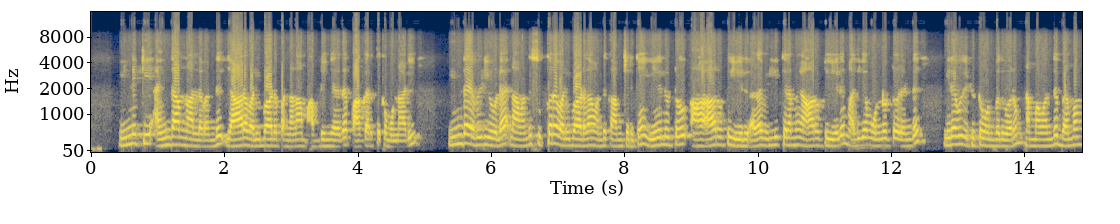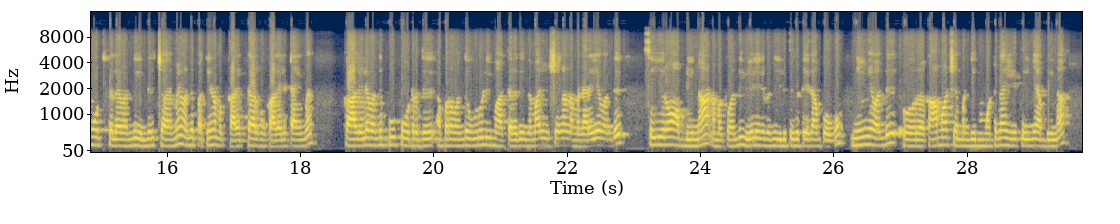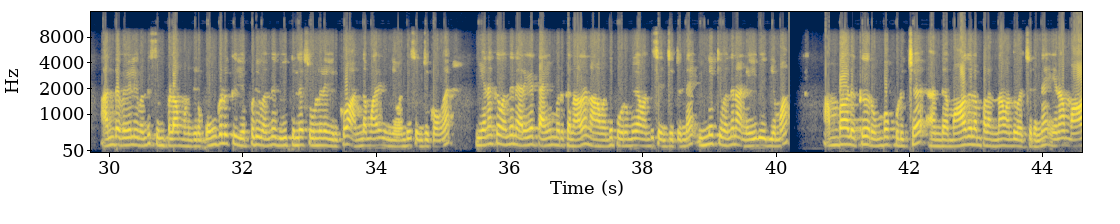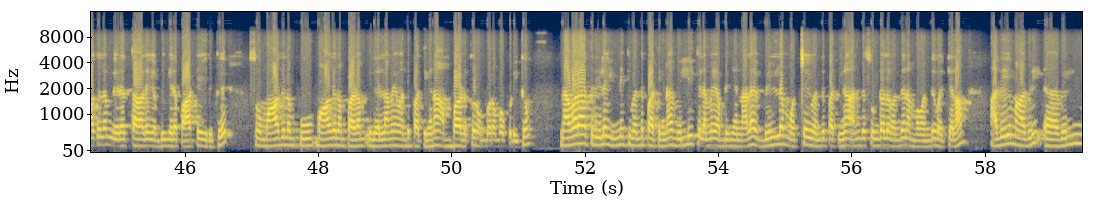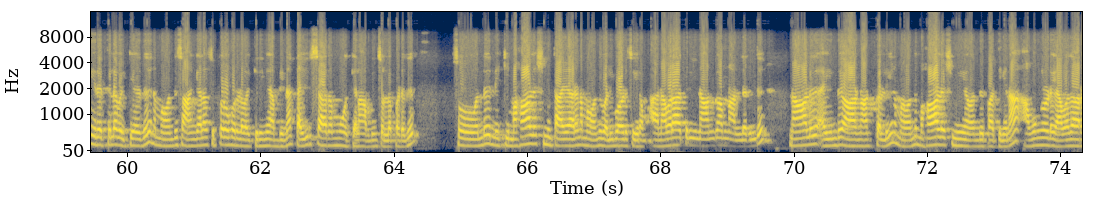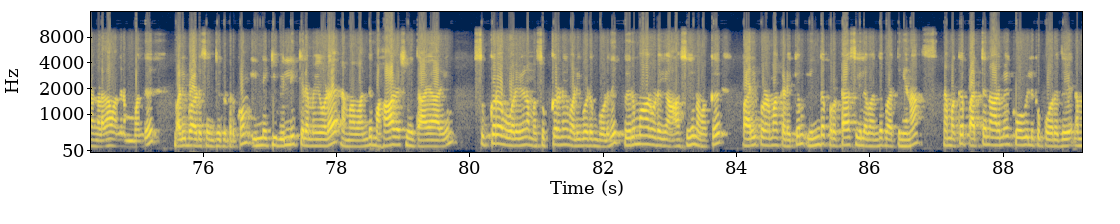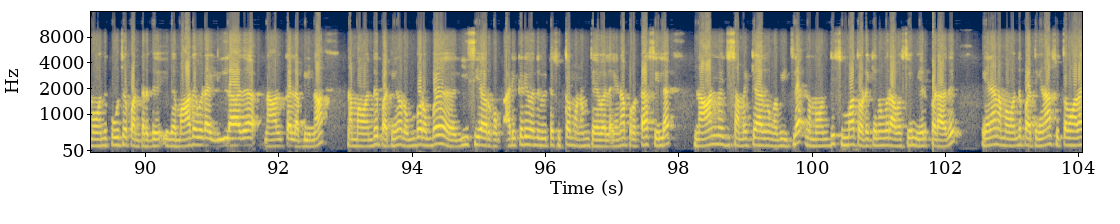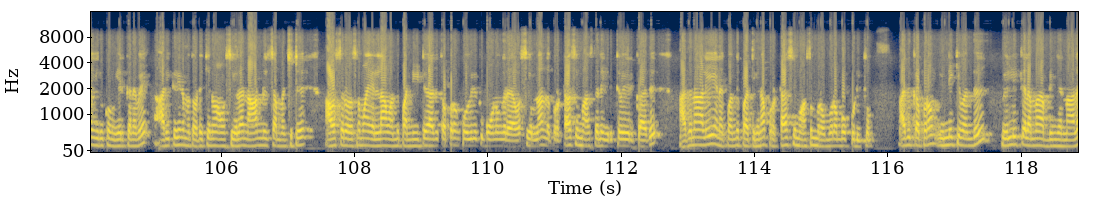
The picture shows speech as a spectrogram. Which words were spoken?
இன்னைக்கு ஐந்தாம் நாள்ல வந்து யாரை வழிபாடு பண்ணலாம் அப்படிங்கிறத பார்க்கறதுக்கு முன்னாடி இந்த வீடியோவில் நான் வந்து சுக்கர வழிபாடு தான் வந்து காமிச்சிருக்கேன். ஏழு டு ஆறு டு ஏழு அதாவது வெள்ளிக்கிழமை ஆறு டு ஏழு மதியம் ஒன்று டு ரெண்டு இரவு எட்டு டு ஒன்பது வரும். நம்ம வந்து பிரம்மமூர்த்தத்தில் வந்து எந்திரிச்சாலுமே வந்து பார்த்தீங்கன்னா நமக்கு கரெக்டாக இருக்கும். காலையில் டைமு காலையில் வந்து பூ போடுறது அப்புறம் வந்து உருளி மாத்துறது இந்த மாதிரி விஷயங்கள் நம்ம நிறைய வந்து செய்கிறோம் அப்படின்னா நமக்கு வந்து வேலைகள் வந்து இழுத்துக்கிட்டே தான் போகும். நீங்கள் வந்து ஒரு காமாட்சி அம்மன் தீபம் மட்டும்தான் ஏற்றுறீங்க அப்படின்னா அந்த வேலை வந்து சிம்பிளாக முடிஞ்சிடும் உங்களுக்கு எப்படி வந்து வீட்டில் சூழ்நிலை இருக்கோ அந்த மாதிரி நீங்கள் வந்து செஞ்சுக்கோங்க. எனக்கு வந்து நிறைய டைம் இருக்கனால நான் வந்து பொறுமையாக வந்து செஞ்சுட்டு இருந்தேன். இன்னைக்கு வந்து நான் நெய்வேத்தியமாக அம்பாளுக்கு ரொம்ப பிடிச்ச அந்த மாதுளம் பழம் தான் வந்து வச்சுருந்தேன். ஏன்னா மாதுளம் நிறத்தாழை அப்படிங்கிற பாட்டே இருக்கு. ஸோ மாதுளம் பூ மாதுளம் பழம் இது எல்லாமே வந்து பார்த்திங்கன்னா அம்பாளுக்கு ரொம்ப ரொம்ப பிடிக்கும். நவராத்திரியில இன்னைக்கு வந்து பாத்தீங்கன்னா வெள்ளிக்கிழமை அப்படிங்கறனால வெள்ளை மொச்சை வந்து பாத்தீங்கன்னா அந்த சுண்டலை வந்து நம்ம வந்து வைக்கலாம். அதே மாதிரி வெள்ளி நிறத்துல வைக்கிறது நம்ம வந்து சாயங்காலம் சுக்கரகூரில் வைக்கிறீங்க அப்படின்னா தயிர் சாதமும் வைக்கலாம் அப்படின்னு சொல்லப்படுது. ஸோ வந்து இன்னைக்கு மகாலட்சுமி தாயாரை நம்ம வந்து வழிபாடு செய்கிறோம் நவராத்திரி நான்காம் நாள்ல இருந்து நாலு ஐந்து ஆறு நாட்கள்லையும் நம்ம வந்து மகாலட்சுமியை வந்து பார்த்தீங்கன்னா அவங்களுடைய அவதாரங்களை தான் வந்து நம்ம வந்து வழிபாடு செஞ்சுக்கிட்டு இருக்கோம். இன்னைக்கு வெள்ளிக்கிழமையோட நம்ம வந்து மகாலட்சுமி தாயாரையும் சுக்கிர ஓரையில் நம்ம சுக்கரனை வழிபடும் பொழுது பெருமாளுடைய ஆசையும் நமக்கு பரிபூர்ணமாக கிடைக்கும். இந்த புரட்டாசியில் வந்து பார்த்தீங்கன்னா நமக்கு பத்து நாளுமே கோவிலுக்கு போகிறது நம்ம வந்து பூஜை பண்ணுறது இந்த மாதவிடாய் இல்லாத நாட்கள் அப்படின்னா நம்ம வந்து பார்த்தீங்கன்னா ரொம்ப ரொம்ப ஈஸியாக இருக்கும். அடிக்கடி வந்து வீட்டை சுத்தம் பண்ணணும் தேவையில்லை. ஏன்னா புரட்டாசியில் நான்வெஜ் சமைக்காதவங்க வீட்டில் நம்ம வந்து சும்மா துடைக்கணுங்கிற அவசியம் ஏற்படாது. ஏன்னா நம்ம வந்து பார்த்தீங்கன்னா சுத்தமாக தான் இருக்கும். ஏற்கனவே அடிக்கடி நம்ம துடைக்கணும் அவசியம் இல்லை. நான்வெஜ் சமைச்சிட்டு அவசர அவசரமாக எல்லாம் வந்து பண்ணிட்டு அதுக்கப்புறம் கோவிலுக்கு போகணுங்கிற அவசியம்லாம் அந்த புரட்டாசி மாதத்தில் இருக்கவே இருக்காது. அதனாலேயே எனக்கு வந்து பார்த்தீங்கன்னா புரட்டாசி மாதம் ரொம்ப ரொம்ப பிடிக்கும். அதுக்கப்புறம் இன்னைக்கு வந்து வெள்ளிக்கிழமை அப்படிங்கறனால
